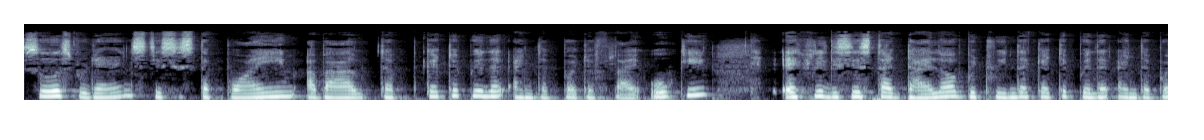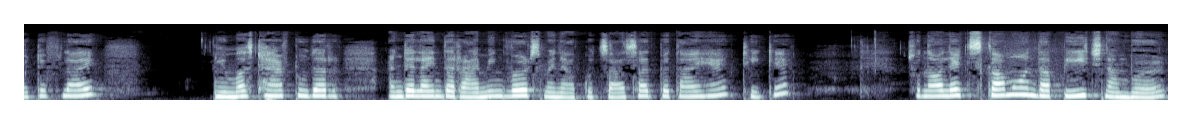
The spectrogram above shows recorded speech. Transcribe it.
so students this is the poem about the caterpillar and the butterfly okay actually this is the dialogue between the caterpillar and the butterfly you must have to the underline the rhyming words मैंने आपको साथ साथ बताए हैं, ठीक है? So now let's come on the page number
